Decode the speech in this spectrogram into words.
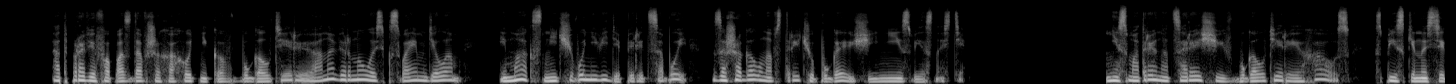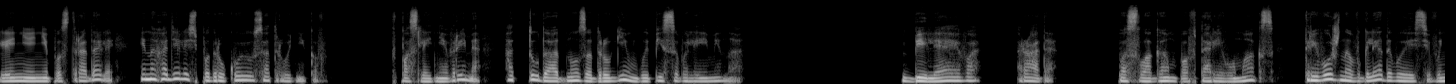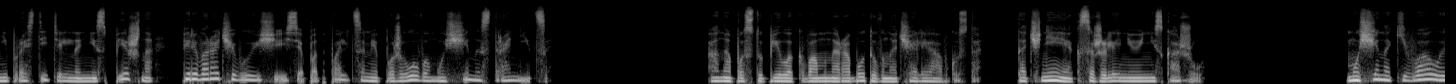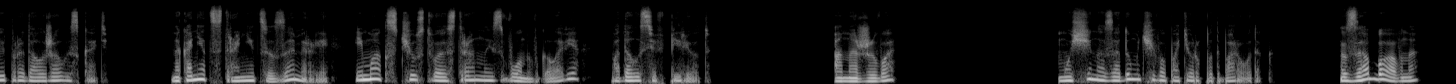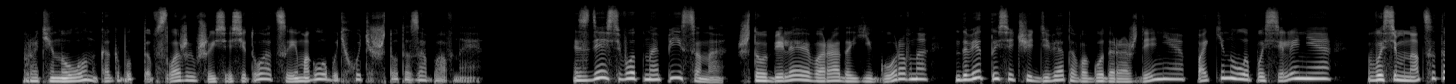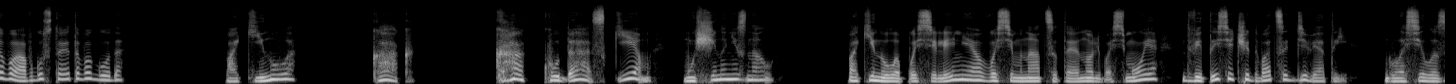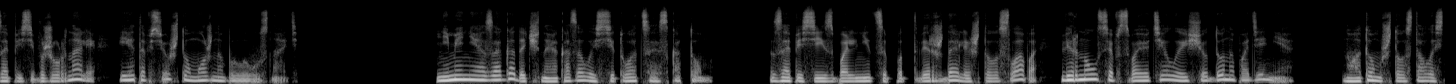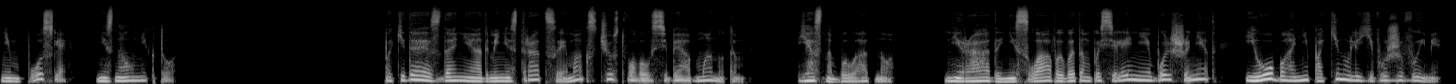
Отправив опоздавших охотников в бухгалтерию, она вернулась к своим делам, и Макс, ничего не видя перед собой, зашагал навстречу пугающей неизвестности. Несмотря на царящий в бухгалтерии хаос, списки населения не пострадали и находились под рукой у сотрудников. В последнее время оттуда одно за другим выписывали имена. «Беляева, Рада», — по слогам повторил Макс, тревожно вглядываясь в непростительно неспешно переворачивающиеся под пальцами пожилого мужчины страницы. Она поступила к вам на работу в начале августа. Точнее, к сожалению, не скажу. Мужчина кивал и продолжал искать. Наконец страницы замерли, и Макс, чувствуя странный звон в голове, подался вперед. «Она жива?» Мужчина задумчиво потер подбородок. «Забавно», — протянул он, как будто в сложившейся ситуации могло быть хоть что-то забавное. Здесь вот написано, что Беляева Рада Егоровна 2009 года рождения покинула поселение 18 августа этого года. Покинула? Как? Как, куда, с кем? Мужчина не знал. Покинула поселение в 18.08.2029, гласила запись в журнале, и это все, что можно было узнать. Не менее загадочной оказалась ситуация с котом. Записи из больницы подтверждали, что Слава вернулся в свое тело еще до нападения, но о том, что стало с ним после, не знал никто. Покидая здание администрации, Макс чувствовал себя обманутым. Ясно было одно — ни Рады, ни Славы в этом поселении больше нет, и оба они покинули его живыми.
